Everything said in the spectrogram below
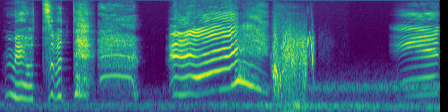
目をつぶって。えーえ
